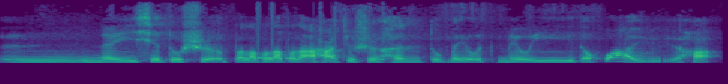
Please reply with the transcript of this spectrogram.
嗯，那一切都是巴拉巴拉巴拉哈，就是很多没有没有意义的话语哈。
